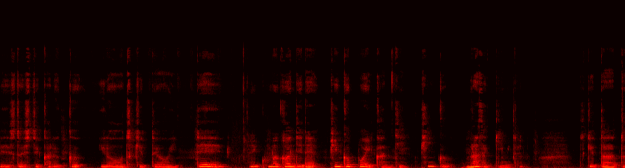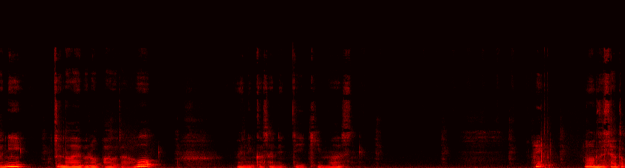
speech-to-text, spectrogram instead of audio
ベースとして軽く色をつけておいてはい、こんな感じでピンクっぽい感じ。ピンク？紫みたいな。つけた後に普通のアイブロウパウダーを上に重ねていきます。はいローズシャドウ。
